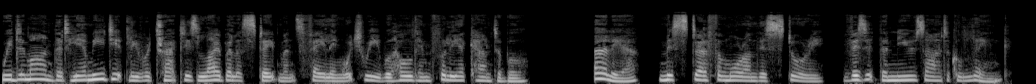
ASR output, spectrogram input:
We demand that he immediately retract his libelous statements failing which we will hold him fully accountable. Earlier, Mr. For more on this story, visit the news article link.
